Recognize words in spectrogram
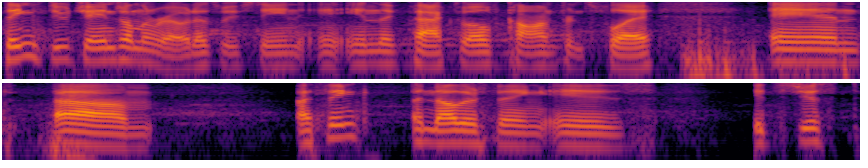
things do change on the road, as we've seen in, in the Pac-12 conference play, and um, I think another thing is it's just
